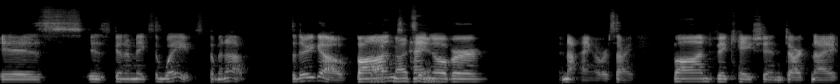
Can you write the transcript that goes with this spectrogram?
is is gonna make some waves coming up. So there you go. Bond, Knight's in. Hangover, not Hangover. Sorry, Bond, Vacation, Dark Knight.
